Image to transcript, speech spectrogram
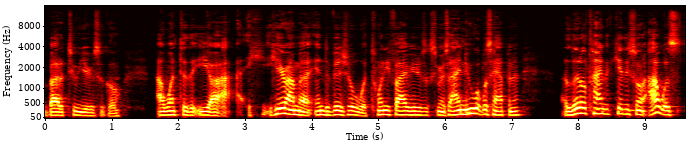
about two years ago. I went to the ER. Here I'm an individual with 25 years experience. I knew what was happening. A little tiny kidney stone. I was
